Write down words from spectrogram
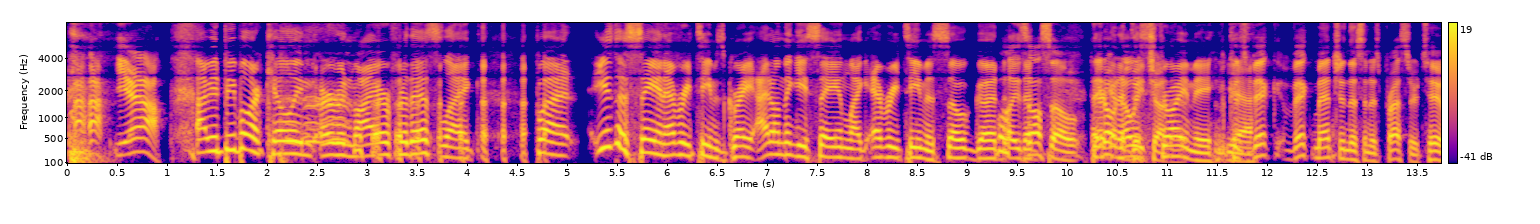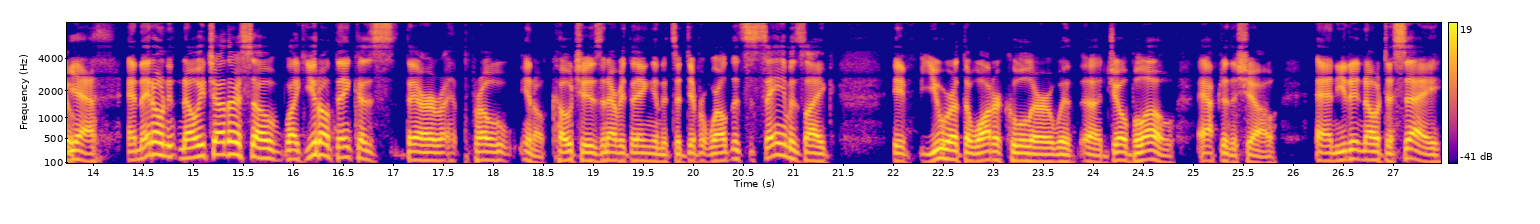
yeah, I mean, people are killing Urban Meyer for this, like, but he's just saying every team's great. I don't think he's saying like every team is so good. well, he's also they don't know each other. destroy me. because Yeah. Vic Vic mentioned this in his presser too. yes, and they don't know each other. So, like, you don't think because they're pro, you know, coaches and everything, and it's a different world. It's the same as like if you were at the water cooler with uh, Joe Blow after the show, and you didn't know what to say,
